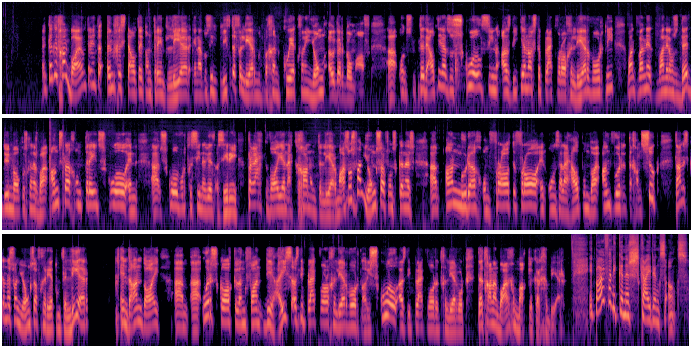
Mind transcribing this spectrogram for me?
Ek dink dit gaan baie omtrent 'n ingesteldheid omtrent leer en dat ons die liefde vir leer moet begin kweek van 'n jong ouderdom af. Uh ons dit help nie dat ons skool sien as die enigste plek waar daar geleer word nie, want wanneer wanneer ons dit doen, maak ons kinders baie angstig omtrent skool en uh skool word gesien as weet as hierdie plek waarheen ek gaan om te leer. Maar as ons van jongs af ons kinders um aanmoedig om vrae te vra en ons hulle help om daai antwoorde te gaan soek, dan is kinders van jongs af gereed om te leer en dan daai um uh oorskakeling van die huis as die plek waar geleer word na die skool as die plek waar dit geleer word dit gaan dan baie gemakliker gebeur. Het baie van die kinders skeiingsangs.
